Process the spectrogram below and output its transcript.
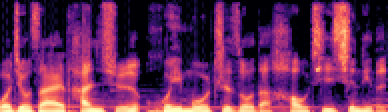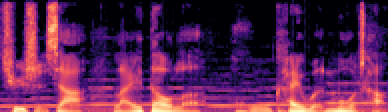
我就在探寻徽墨制作的好奇心理的驱使下，来到了胡开文墨厂。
